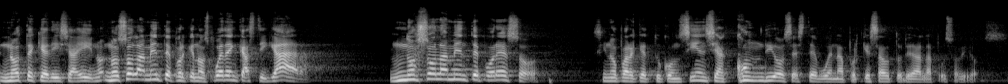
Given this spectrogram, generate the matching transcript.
Note que dice ahí, no, no solamente porque nos pueden castigar, no solamente por eso, sino para que tu conciencia con Dios esté buena, porque esa autoridad la puso Dios.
